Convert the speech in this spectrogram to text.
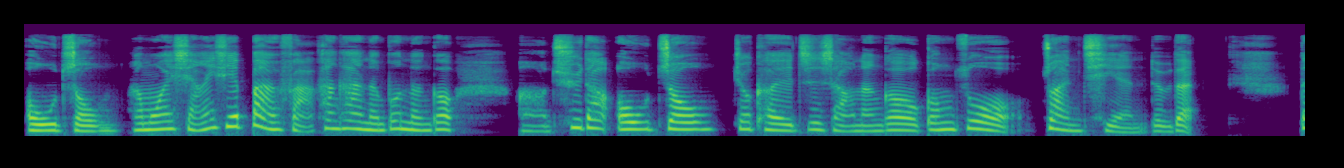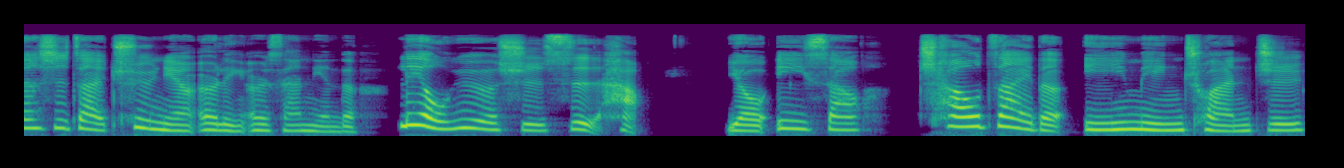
欧洲，他们会想一些办法，看看能不能够。呃，去到欧洲就可以至少能够工作赚钱，对不对？但是在去年二零二三年的六月十四号，有一艘超载的移民船只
